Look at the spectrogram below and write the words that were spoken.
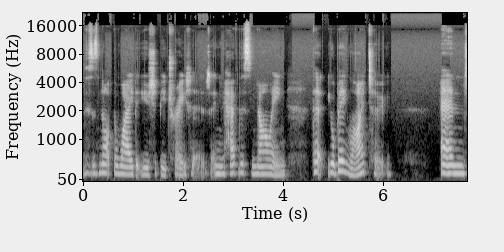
this is not the way that you should be treated, and you have this knowing that you're being lied to. And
